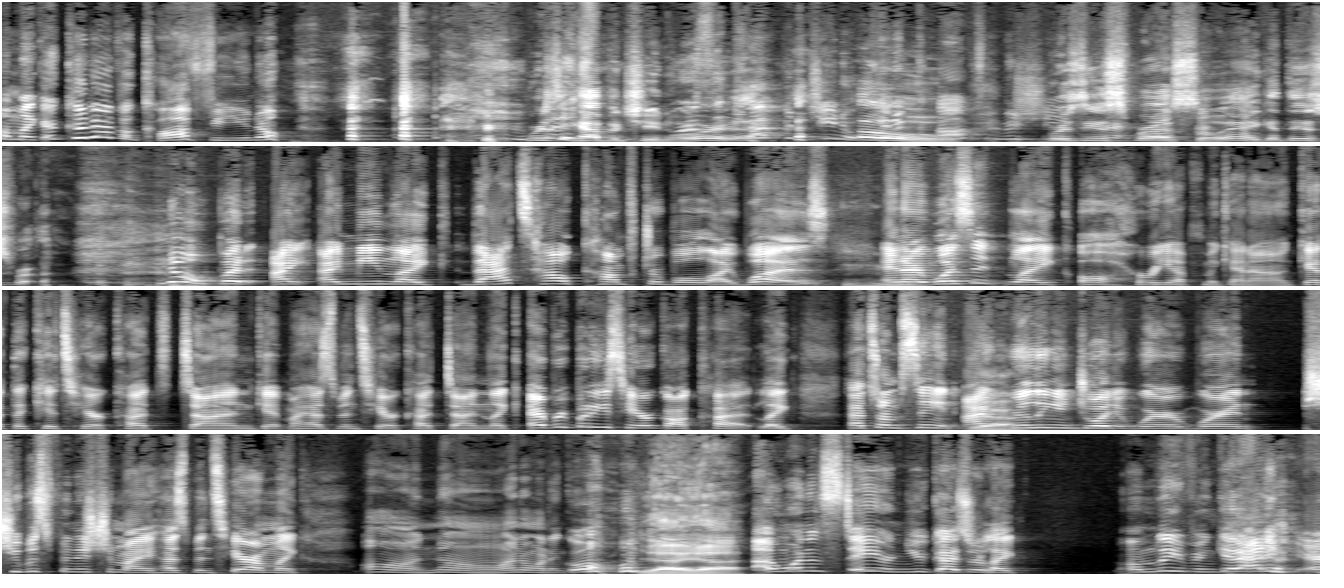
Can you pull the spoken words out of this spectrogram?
I'm like, I could have a coffee, you know. Where's the cappuccino? Where's the cappuccino? Oh, where's the espresso? Hey, get the espresso. No, but I, I mean, like, that's how comfortable I was. Mm-hmm. And I wasn't like, oh, hurry up, McKenna, get the kids' haircuts done, get my husband's haircut done. Like, everybody's hair got cut. Like, that's what I'm saying. I really enjoyed it where, where she was finishing my husband's hair. I'm like, oh, no, I don't want to go. Yeah, yeah. I want to stay here. And you guys are like, I'm leaving. Get out of here.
